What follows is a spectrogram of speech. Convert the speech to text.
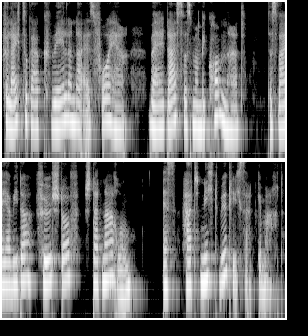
Vielleicht sogar quälender als vorher, weil das, was man bekommen hat, das war ja wieder Füllstoff statt Nahrung. Es hat nicht wirklich satt gemacht.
